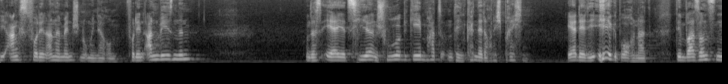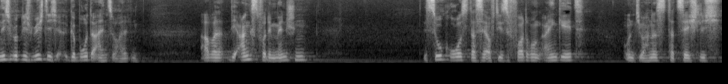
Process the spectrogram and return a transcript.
Die Angst vor den anderen Menschen um ihn herum, vor den Anwesenden. Und dass er jetzt hier einen Schwur gegeben hat und den kann er doch nicht brechen. Er, der die Ehe gebrochen hat, dem war sonst nicht wirklich wichtig, Gebote einzuhalten. Aber die Angst vor dem Menschen ist so groß, dass er auf diese Forderung eingeht und Johannes tatsächlich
